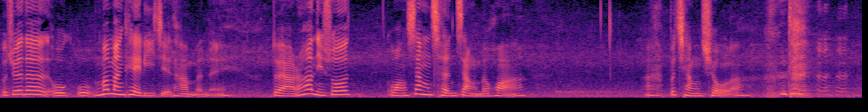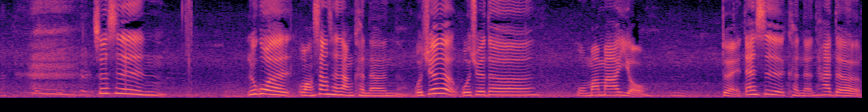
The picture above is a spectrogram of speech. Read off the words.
我觉得我我慢慢可以理解他们呢，对啊，然后你说往上成长的话，啊，不强求了，对。就是，如果往上成长，可能我觉得，我觉得我妈妈有，对，但是可能她的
